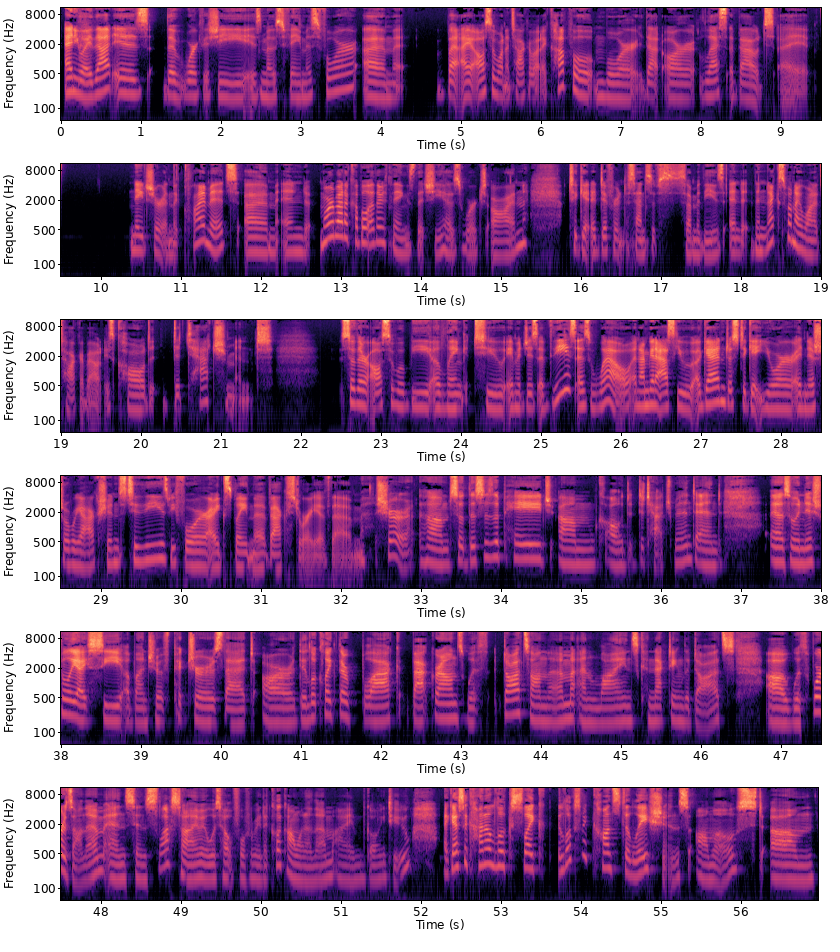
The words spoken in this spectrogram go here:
Anyway, that is the work that she is most famous for. Um, but I also want to talk about a couple more that are less about uh, nature and the climate, um, and more about a couple other things that she has worked on to get a different sense of some of these. And the next one I want to talk about is called detachment. So there also will be a link to images of these as well. And I'm going to ask you again just to get your initial reactions to these before I explain the backstory of them. Sure. Um, so this is a page um, called Detachment, and uh, so initially, I see a bunch of pictures that are, they look like they're black backgrounds with dots on them and lines connecting the dots uh, with words on them. And since last time it was helpful for me to click on one of them, I'm going to. I guess it kind of looks like, it looks like constellations almost, um,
